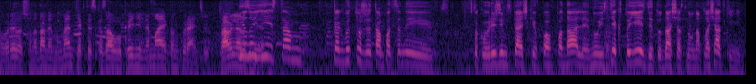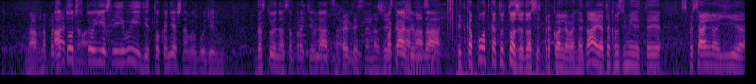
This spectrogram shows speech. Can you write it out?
говорили, що на даний момент, як ти сказав, в Україні немає конкурентів. Правильно я Не, ну розумію? есть там, как бы тоже там пацаны в такой режим спячки повпадали. Ну, из тех, кто ездит туда сейчас, ну, на площадке нет. На, на А площадці тот, немає. кто если и выйдет, то, конечно, мы будем достойно сопротивляться. Битись не на жизнь, покажем, а на да. Підкапотка тут теж досить прикольно виглядає. Я так розумію, ти спеціально її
